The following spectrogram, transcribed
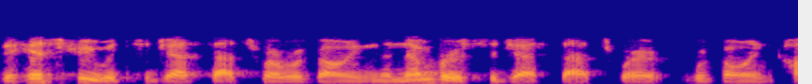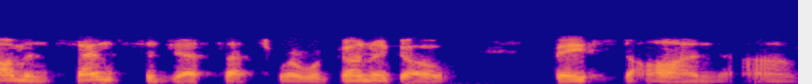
the history would suggest that's where we're going. The numbers suggest that's where we're going. Common sense suggests that's where we're going to go, based on um,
